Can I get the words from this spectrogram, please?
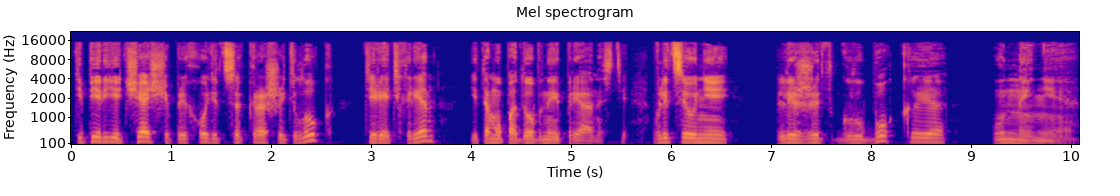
Теперь ей чаще приходится крошить лук, тереть хрен и тому подобные пряности. В лице у ней лежит глубокое уныние.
